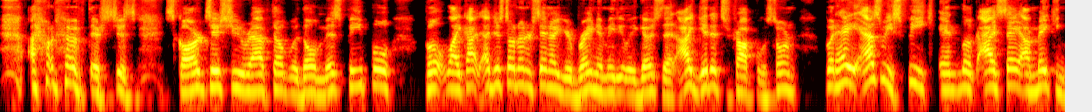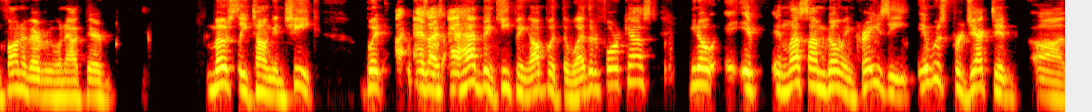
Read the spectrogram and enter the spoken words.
I don't know if there's just scar tissue wrapped up with Ole Miss people, but like I, I, just don't understand how your brain immediately goes to that. I get it's a tropical storm, but hey, as we speak, and look, I say I'm making fun of everyone out there, mostly tongue in cheek. But as I, I have been keeping up with the weather forecast, you know, if unless I'm going crazy, it was projected uh,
